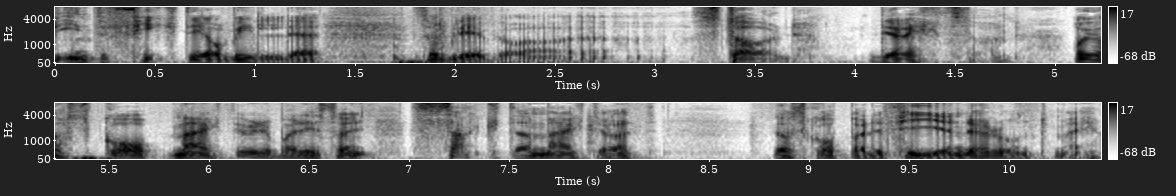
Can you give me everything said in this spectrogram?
Inte fick det jag ville så blev jag eh, störd, direkt störd. Och jag skap, märkte det var det som sakta märkte jag att jag skapade fiender runt mig.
